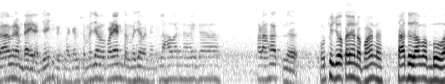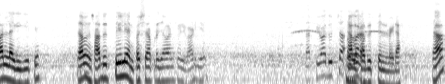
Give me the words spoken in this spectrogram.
રામ રામ ડાયરા જય શ્રી કૃષ્ણ. કેમ છો? મજામાં? પણ એકદમ મજામાં. ને કેટલા સવારના વાગ્યા સાડા સાત ને ઉઠી જો કયો ને પણ ને સાદું આવવામાં બહુ વાર લાગી ગઈ હતી. ચાલો ને સાધુ જ પી લે ને પછી આપણે જવાનું છે વાડીએ. તાર પીવા દૂધ છે? ચાલો સાદું પીને મેડા હા?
